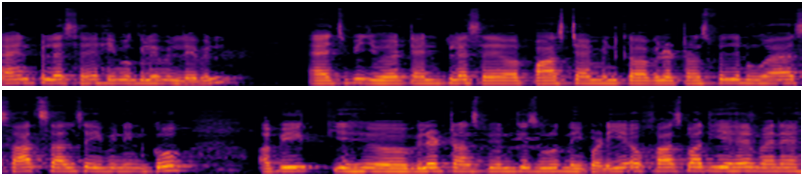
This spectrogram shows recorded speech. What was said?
टेन प्लस है हीमोग्लोबिन लेवल एच जो है टेन प्लस है और पाँच टाइम इनका ब्लड ट्रांसफ्यूजन हुआ है सात साल से इवन इनको अभी ब्लड ट्रांसफ्यूजन की ज़रूरत नहीं पड़ी है और ख़ास बात यह है मैंने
